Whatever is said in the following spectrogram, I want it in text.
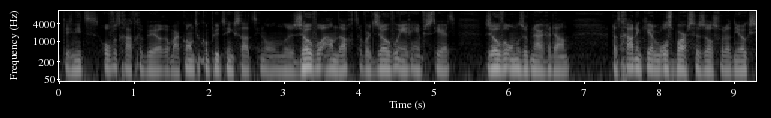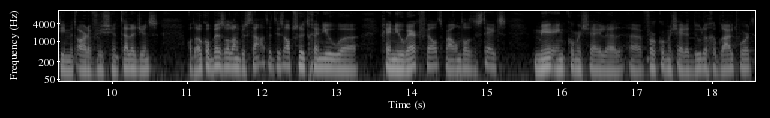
Het is niet of het gaat gebeuren, maar quantum computing staat in onder zoveel aandacht. Er wordt zoveel in geïnvesteerd, zoveel onderzoek naar gedaan. Dat gaat een keer losbarsten, zoals we dat nu ook zien met artificial intelligence. Wat ook al best wel lang bestaat. Het is absoluut geen nieuw, uh, geen nieuw werkveld, maar omdat het steeds meer in commerciële, uh, voor commerciële doelen gebruikt wordt,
